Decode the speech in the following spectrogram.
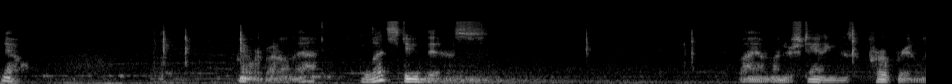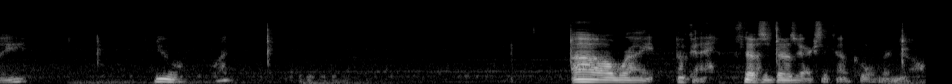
No. Don't worry about all that. Let's do this. If I am understanding this appropriately. New what? Oh right. Okay. Those those are actually kind of cool, but no.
